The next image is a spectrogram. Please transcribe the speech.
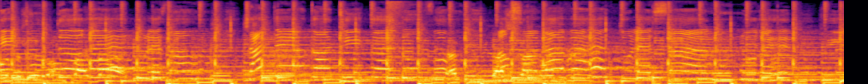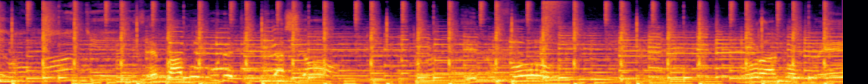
J'écouterai tous les anges, chanter un cantique nouveau, ensemble avec tous les saints, nous nous réjouirons en Dieu. C'est pas beaucoup de tribulations. Il nous faut pour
